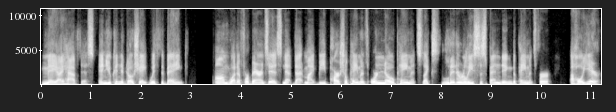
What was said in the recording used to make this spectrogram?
may I have this? And you can negotiate with the bank on what a forbearance is. Now, that might be partial payments or no payments, like literally suspending the payments for a whole year.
